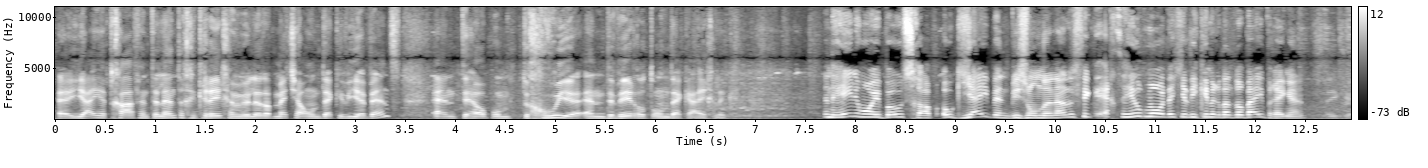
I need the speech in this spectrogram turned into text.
jij hebt gaven en talenten gekregen en we willen dat met jou ontdekken wie jij bent. En te helpen om te groeien en de wereld te ontdekken eigenlijk. Een hele mooie boodschap. Ook jij bent bijzonder. Nou, dat vind ik echt heel mooi dat je die kinderen dat wil bijbrengen. Zeker.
